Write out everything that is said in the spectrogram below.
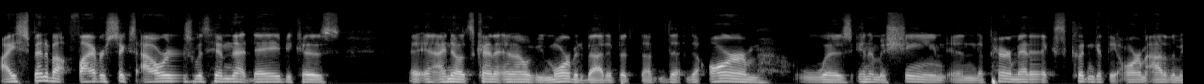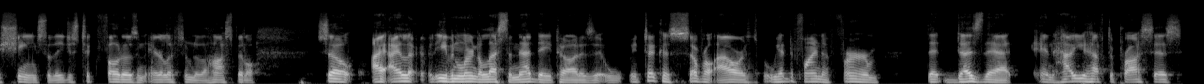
I spent about five or six hours with him that day because I know it's kind of, and I would be morbid about it, but the, the, the arm was in a machine and the paramedics couldn't get the arm out of the machine. So they just took photos and airlifted him to the hospital. So I, I even learned a lesson that day, Todd, is it, it took us several hours, but we had to find a firm that does that and how you have to process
